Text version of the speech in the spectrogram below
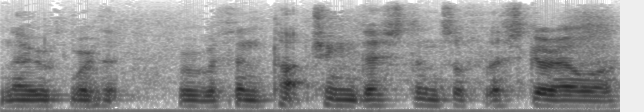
Now we're, we're within touching distance of this gorilla.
